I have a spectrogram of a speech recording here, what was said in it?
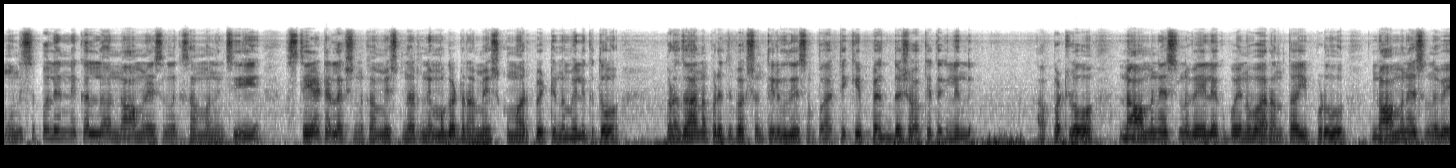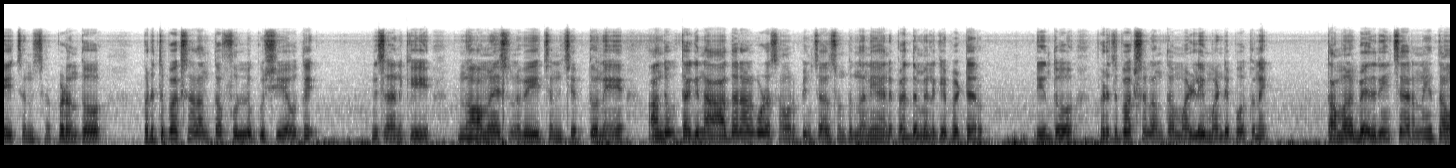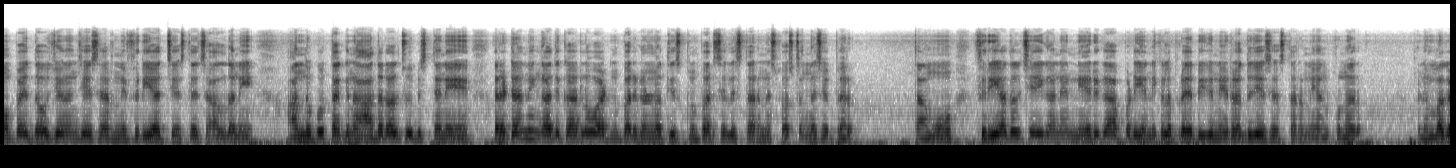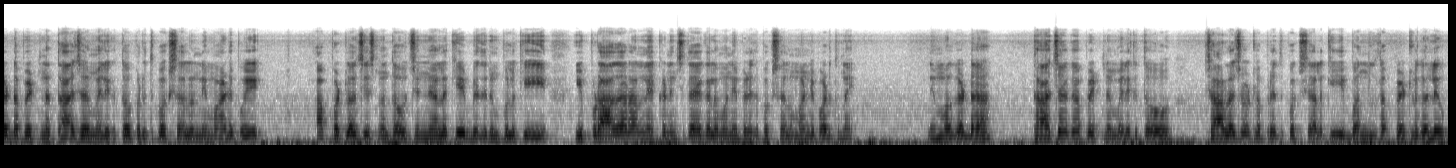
Municipal ఎన్నికల్లో నామినేషన్లకు సంబంధించి state election commissioner Nimmagadda Ramesh Kumar పెట్టిన మెలికతో ప్రధాన ప్రతిపక్షం తెలుగుదేశం పార్టీకి పెద్ద షాకే తగిలింది. అప్పట్లో నామినేషన్లు వేయలేకపోయిన వారంతా ఇప్పుడు నామినేషన్లు వేయించని చెప్పడంతో ప్రతిపక్షాలంతా ఫుల్ ఖుషి అవుతాయి. నిజానికి నామినేషన్లు వేయించని చెప్తూనే అందుకు తగిన ఆధారాలు కూడా సమర్పించాల్సి ఉంటుందని ఆయన పెద్ద మెలికే పెట్టారు. దీంతో ప్రతిపక్షాలంతా మళ్ళీ మండిపోతున్నాయి. తమను బెదిరించారని తమపై దౌర్జన్యం చేశారని ఫిర్యాదు చేస్తే చాలదని అందుకు తగిన ఆధారాలు చూపిస్తేనే రిటర్నింగ్ అధికారులు వాటిని పరిగణలో తీసుకుని పరిశీలిస్తారని స్పష్టంగా చెప్పారు. తాము ఫిర్యాదులు చేయగానే నేరుగా అప్పటి ఎన్నికల ప్రతిని రద్దు చేసేస్తారని అనుకున్నారు. నిమ్మగడ్డ పెట్టిన తాజా మెలికతో ప్రతిపక్షాలన్నీ మాడిపోయాయి. అప్పట్లో చేసిన దౌర్జన్యాలకి బెదిరింపులకి ఇప్పుడు ఆధారాలను ఎక్కడి నుంచి తేగలమని ప్రతిపక్షాలు మండిపడుతున్నాయి. నిమ్మగడ్డ తాజాగా పెట్టిన మెలికతో చాలా చోట్ల ప్రతిపక్షాలకి ఇబ్బందులు తప్పేట్లుగా లేవు.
